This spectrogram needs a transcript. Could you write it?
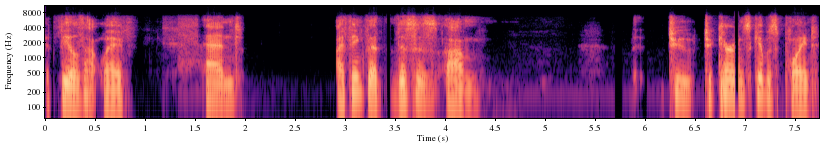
it feels that way. And I think that this is um, to to Karen Skibba's point.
